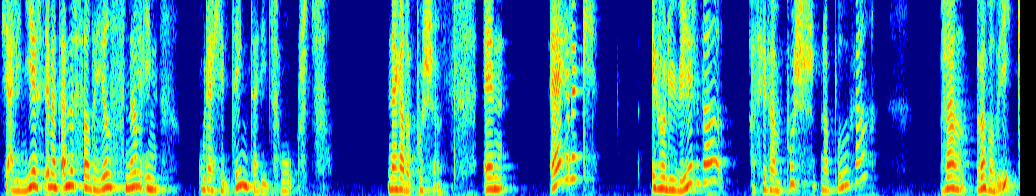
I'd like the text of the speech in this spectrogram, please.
gealigneerd. Want anders valt heel snel in hoe dat je denkt dat iets hoort. En dan gaat het pushen. En eigenlijk evolueer dat als je van push naar pull gaat, van wat wil ik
